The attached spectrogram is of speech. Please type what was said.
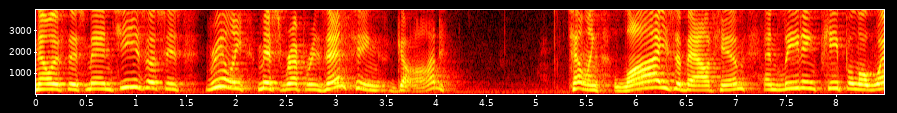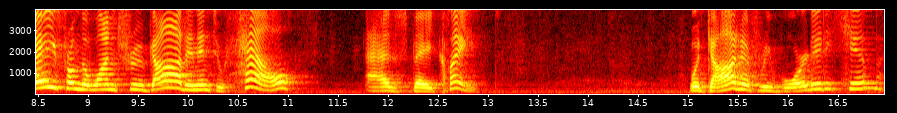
Now, if this man Jesus is really misrepresenting God, telling lies about him and leading people away from the one true God and into hell, as they claimed. Would God have rewarded him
